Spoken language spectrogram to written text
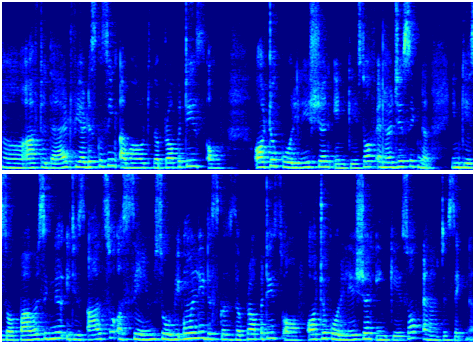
Uh, after that, we are discussing about the properties of autocorrelation in case of energy signal. In case of power signal, it is also a same. So, we only discuss the properties of autocorrelation in case of energy signal.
